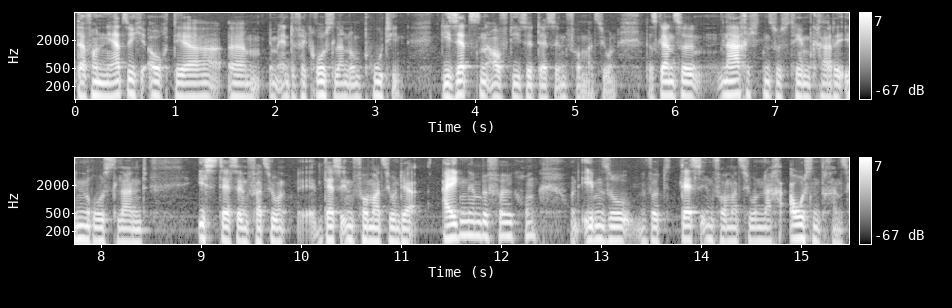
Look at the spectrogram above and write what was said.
davon nährt sich auch der ähm, im Endeffekt Russland und Putin. Die setzen auf diese Desinformation. Das ganze Nachrichtensystem gerade in Russland ist Desinformation, Desinformation der eigenen Bevölkerung und ebenso wird Desinformation nach außen trans.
